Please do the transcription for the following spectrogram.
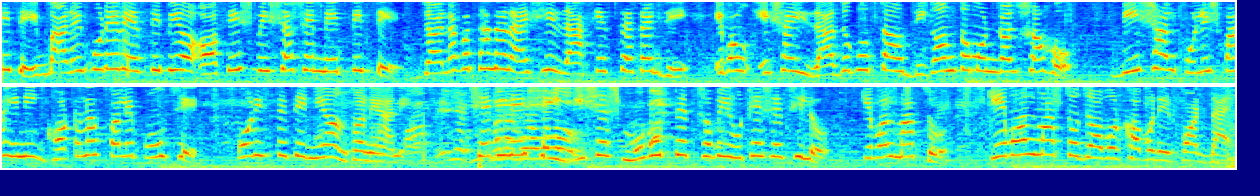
দিতে বারুইপুরের এসডিপিও অতীশ বিশ্বাসের নেতৃত্বে জয়নগর থানার আইসি রাকেশ চ্যাটার্জি এবং এসআই রাজগুপ্তা ও দিগন্ত মণ্ডল সহ বিশাল পুলিশ বাহিনী ঘটনাস্থলে পৌঁছে পরিস্থিতি নিয়ন্ত্রণে আনে। সেদিনে সেই বিশেষ মুহূর্তের ছবি উঠে এসেছিল কেবলমাত্র কেবলমাত্র জবর খবরের পর্দায়।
